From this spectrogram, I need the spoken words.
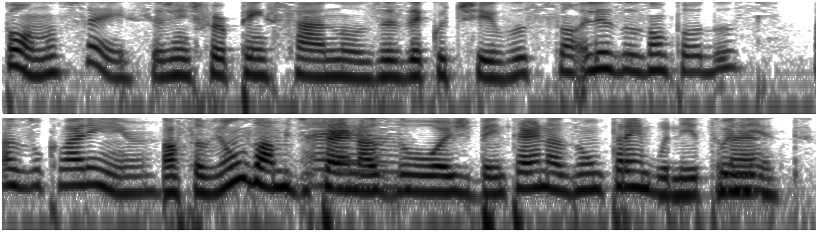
Bom, não sei. Se a gente for pensar nos executivos, são- eles usam todos azul clarinho. Nossa, eu vi uns homens de terno É. azul hoje, bem terno azul, um trem bonito, né? Bonito.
